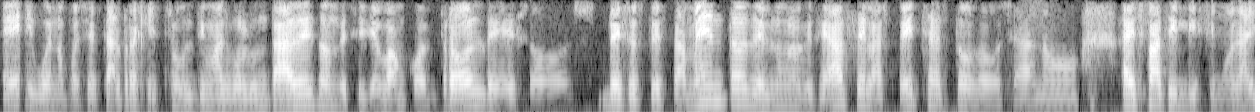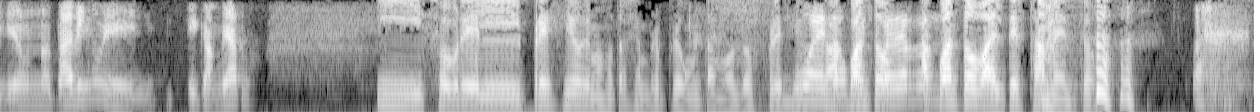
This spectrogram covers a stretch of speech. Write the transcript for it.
¿eh? y bueno, pues está el registro de últimas voluntades donde se lleva un control de esos de esos testamentos, del número que se hace, las fechas, todo. O sea, no es facilísimo. Hay que ir a un notario y, y cambiarlo. Y sobre el precio, que nosotros siempre preguntamos los precios, ¿a, pues cuánto, ¿a cuánto va el testamento?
